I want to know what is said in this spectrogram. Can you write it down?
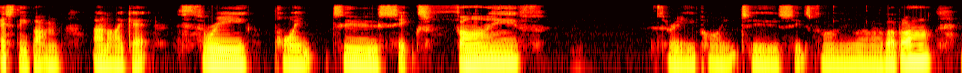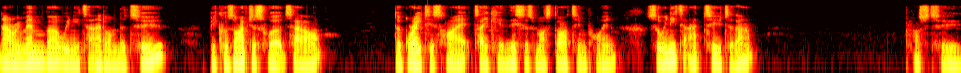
SD button and I get 3.265 3.265 blah, blah blah now remember we need to add on the 2 because I've just worked out the greatest height taking this as my starting point. So we need to add 2 to that. Plus 2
